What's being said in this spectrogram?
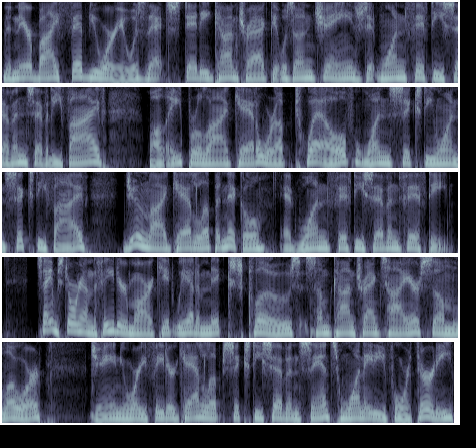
The nearby February was that steady contract. It was unchanged at 157.75, while April live cattle were up 12, 161.65. June live cattle up a nickel at 157.50. Same story on the feeder market. We had a mixed close, some contracts higher, some lower. January feeder cattle up 67 cents, 184.30.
